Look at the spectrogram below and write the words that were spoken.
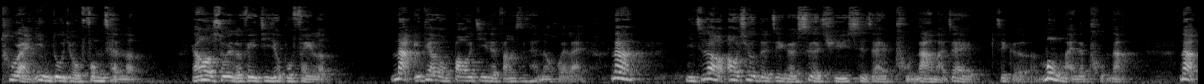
突然印度就封城了，然后所有的飞机就不飞了，那一定要用包机的方式才能回来，那。你知道奥修的这个社区是在普纳嘛，在这个孟买的普纳。那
